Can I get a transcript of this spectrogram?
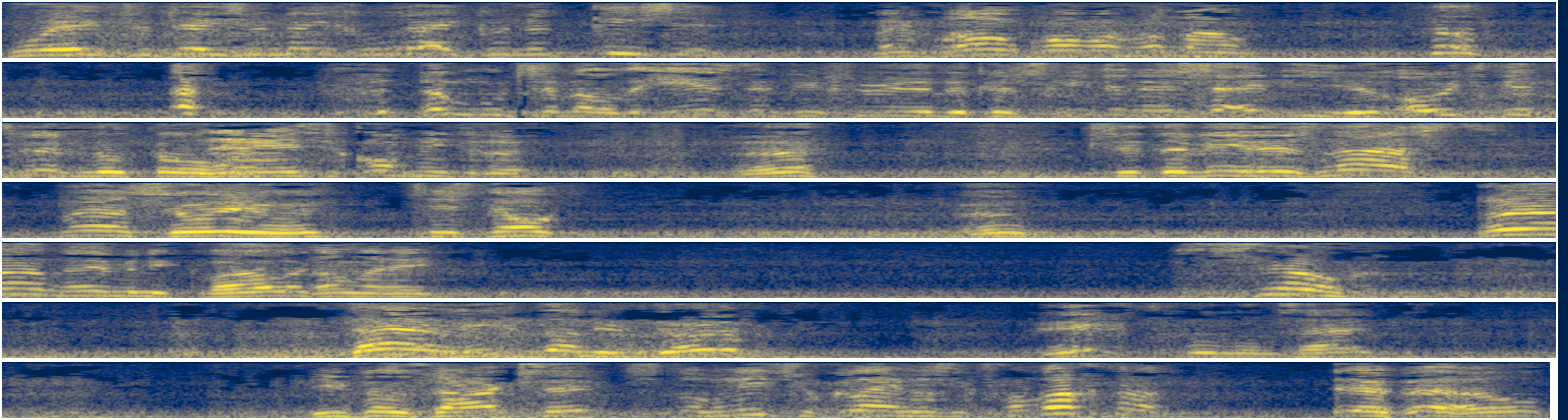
Hoe heeft u deze negerij kunnen kiezen? Mijn vrouw kwam er vandaan. Dan moet ze wel de eerste figuur in de geschiedenis zijn die hier ooit weer terug wil komen. Nee, ze komt niet terug. Huh? Ik zit er weer eens naast. Nou, sorry hoor. Ze is dood. Oh. Nou ja, neem me niet kwalijk. Dan nee. Zo. Daar ligt dan uw dorp. Recht voor ons uit. Hoeveel zaak ze? Het is toch niet zo klein als ik verwacht had. Jawel,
